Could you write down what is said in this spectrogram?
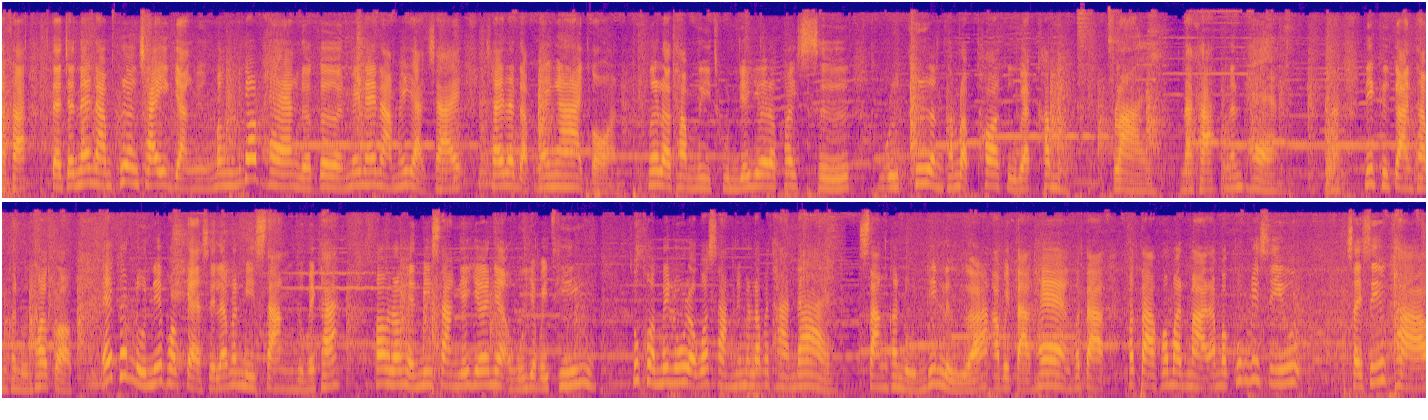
นะคะ แต่จะแนะนำเครื่องใช้อีกอย่างหนึ่งบางก็แพงเหลือเกิน ไม่แนะนำให้อยากใช้ใช้ระดับง่ายๆก่อน เมื่อเราทำมีทุนเยอะๆแล้วค่อยซื้อเครื่องสำหรับทอดคือแวคคัมฟลายนะคะนั้นแพงนะนี่คือการทำขนุนทอดกรอบ เอ๊ะขนุนนี่พอแกะเสร็จแล้วมันมีซังถูกไหมคะพอเราเห็นมีซังเยอะๆเนี่ยโอ้โหอย่าไปทิ้ง ทุกคนไม่รู้หรอกว่าซังนี่มันรับประทานได้ซังขนุนที่เหลือเอาไปตากแห้งพอตากพอตากพอหมาดๆเอามาคลุกด้วยซีอิ๊ว ใส่ซีอิ๊วขาว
